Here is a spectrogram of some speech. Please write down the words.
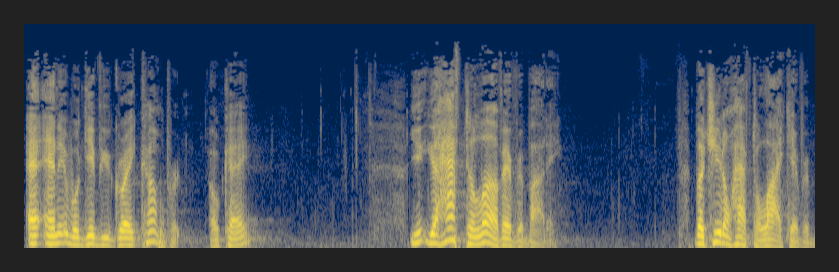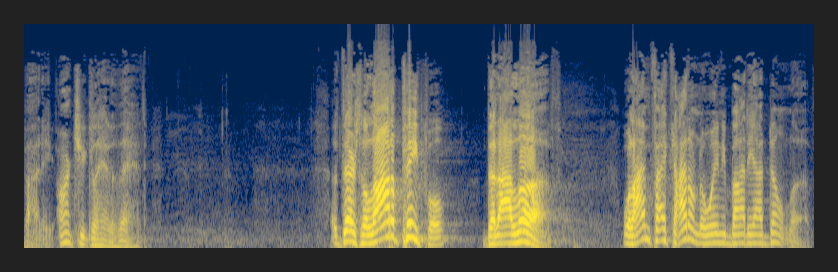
and, and it will give you great comfort, okay? You, you have to love everybody, but you don't have to like everybody. Aren't you glad of that? There's a lot of people that I love. Well, in fact, I don't know anybody I don't love.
